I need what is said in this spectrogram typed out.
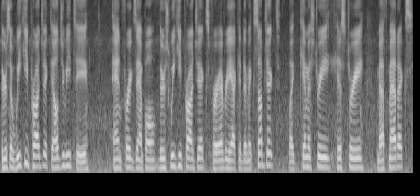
There's a Wiki Project LGBT, and for example, there's wiki projects for every academic subject, like chemistry, history, mathematics,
